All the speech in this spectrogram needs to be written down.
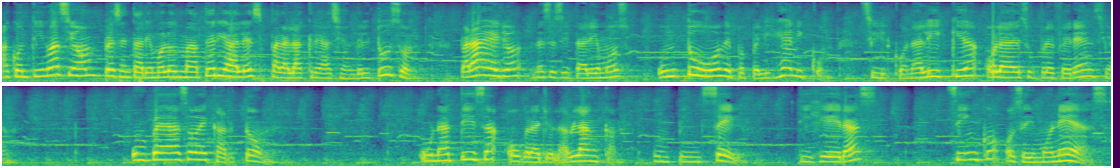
A continuación presentaremos los materiales para la creación del tuzo. Para ello necesitaremos un tubo de papel higiénico, silicona líquida o la de su preferencia, un pedazo de cartón, una tiza o grayola blanca, un pincel, tijeras, 5 o 6 monedas.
